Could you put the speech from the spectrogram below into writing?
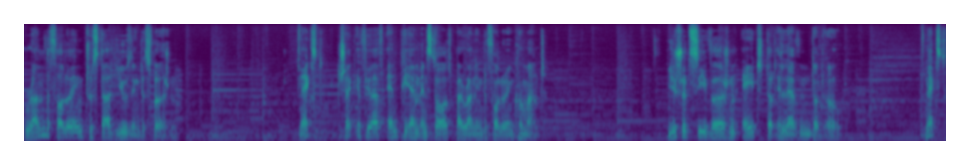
Run the following to start using this version. Next, check if you have npm installed by running the following command. You should see version 8.11.0. Next,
